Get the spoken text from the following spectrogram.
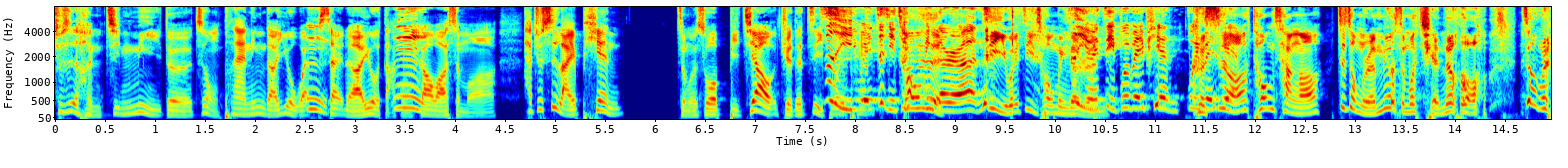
就是很精密的这种 planning 的啊、又有嗯 website 的啊，又有打广告啊什么啊，他就是来骗。怎么说？比较觉得自己不自以为自己聪明的人，自以为自己聪明的人，自以为自己不会被骗，不会被骗。可是哦，通常哦，这种人没有什么钱的哦。这种人，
